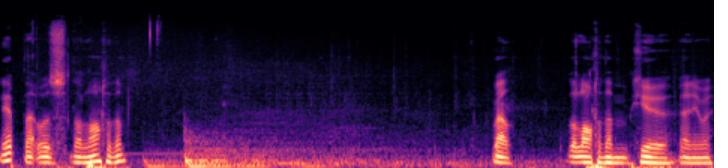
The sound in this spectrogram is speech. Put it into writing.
Yep, that was the lot of them. The lot of them here, anyway.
